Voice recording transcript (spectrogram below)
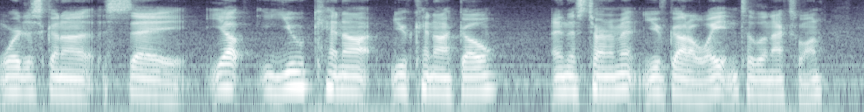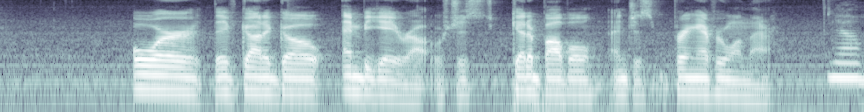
We're just gonna say, "Yep, you cannot, you cannot go in this tournament. You've got to wait until the next one." Or they've got to go NBA route, which is get a bubble and just bring everyone there Yeah.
